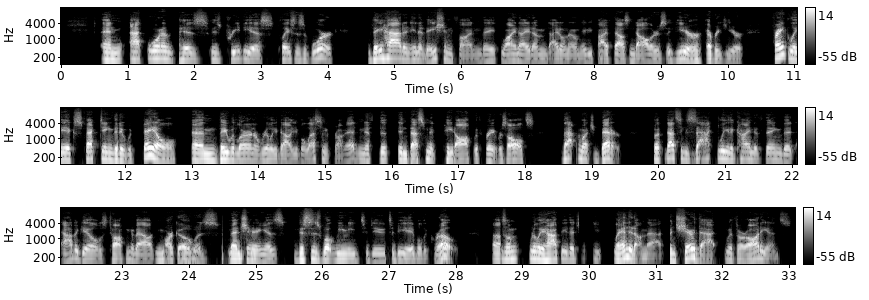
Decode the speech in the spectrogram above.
and at one of his his previous places of work they had an innovation fund. They line itemed, I don't know, maybe $5,000 a year every year, frankly, expecting that it would fail and they would learn a really valuable lesson from it. And if the investment paid off with great results, that much better. But that's exactly the kind of thing that Abigail was talking about and Marco was mentioning is this is what we need to do to be able to grow. Uh, so I'm really happy that you landed on that and shared that with our audience.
